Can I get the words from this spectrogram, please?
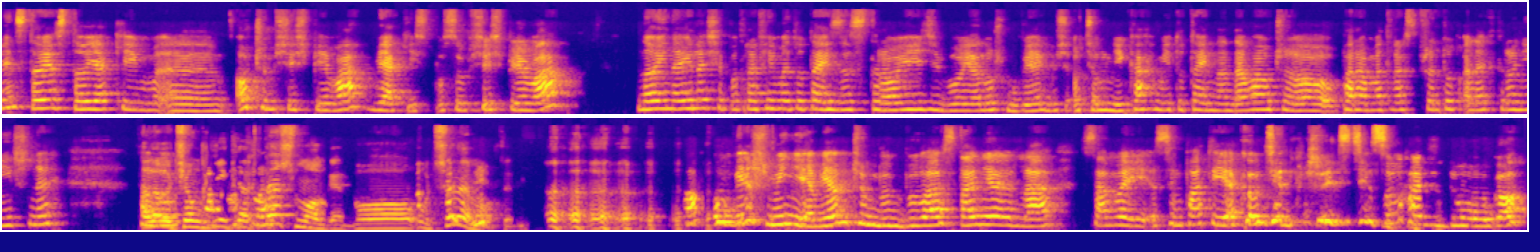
Więc to jest to, jakim, e, o czym się śpiewa, w jaki sposób się śpiewa. No i na ile się potrafimy tutaj zestroić, bo Janusz mówię, jakbyś o ciągnikach mi tutaj nadawał, czy o parametrach sprzętów elektronicznych, ale o ciągnikach też mogę, bo uczyłem o tym. Uwierz mi, nie wiem, czym bym była w stanie dla samej sympatii, jaką cię cię słuchać długo.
